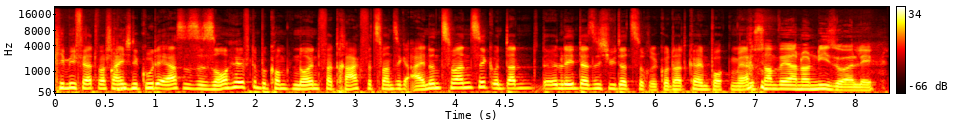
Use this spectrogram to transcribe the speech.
Kimi fährt wahrscheinlich eine gute erste Saisonhälfte, bekommt einen neuen Vertrag für 2021 und dann äh, lehnt er sich wieder zurück und hat keinen Bock mehr. Das haben wir ja noch nie so erlebt.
